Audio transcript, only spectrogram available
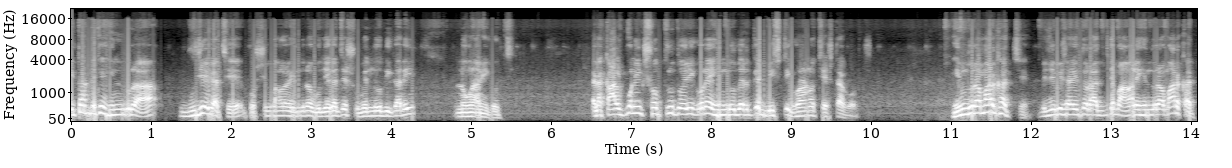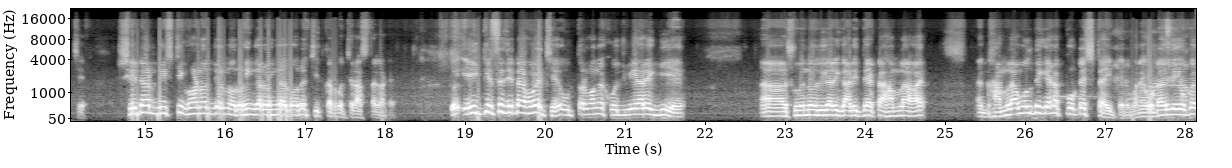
এটা দেখে হিন্দুরা বুঝে গেছে, পশ্চিমবাংলার হিন্দুরা বুঝে গেছে, শুভেন্দু অধিকারী নোংরামি করছে। একটা কাল্পনিক শত্রু তৈরি করে হিন্দুদেরকে দৃষ্টি ঘোরানোর চেষ্টা করছে। হিন্দুরা মার খাচ্ছে, বিজেপি শাসিত রাজ্যে বাঙালি হিন্দুরা মার খাচ্ছে। সেটার দৃষ্টি ঘোরানোর জন্য রোহিঙ্গা রোহিঙ্গা করে চিৎকার করছে রাস্তাঘাটে। তো এই কেসে যেটা হয়েছে, উত্তরবঙ্গে কোচবিহারে গিয়ে শুভেন্দু অধিকারী গাড়িতে একটা হামলা হয়। হামলা বলতে কি একটা প্রোটেস্ট টাইপের মানে ওটা যদি ওকে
